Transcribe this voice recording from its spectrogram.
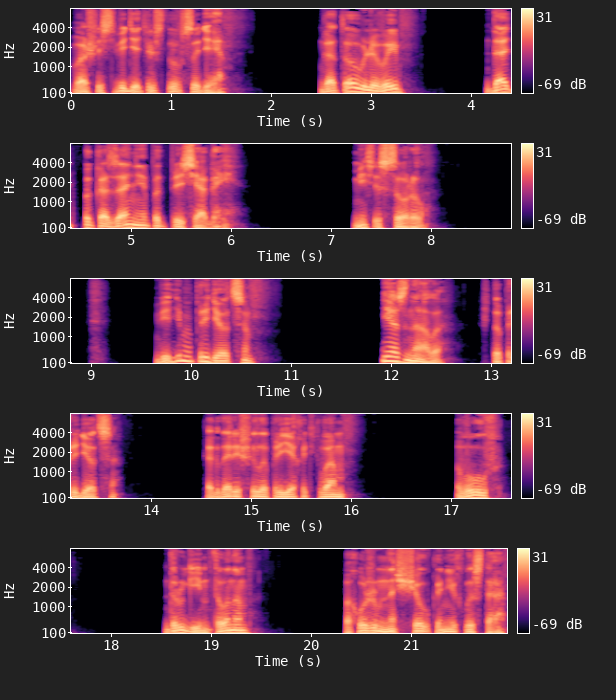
ваше свидетельство в суде. Готовы ли вы дать показания под присягой? Миссис Соррелл. Видимо, придется. Я знала, что придется, когда решила приехать к вам. Вулф другим тоном, похожим на щелканье хлыста.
